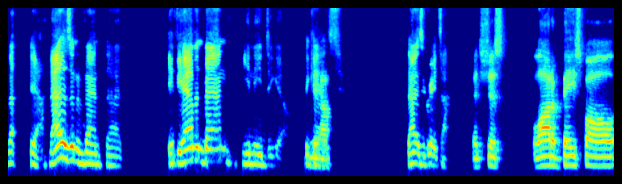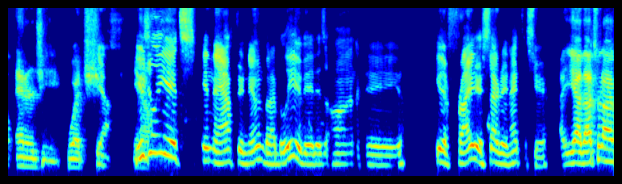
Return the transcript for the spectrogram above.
that, yeah, that is an event that if you haven't been, you need to go because yeah. that is a great time. It's just a lot of baseball energy, which yeah. Usually know. it's in the afternoon, but I believe it is on a either Friday or Saturday night this year. Uh, yeah, that's what I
